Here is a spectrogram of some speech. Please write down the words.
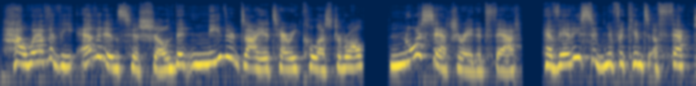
However, the evidence has shown that neither dietary cholesterol nor saturated fat have any significant effect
